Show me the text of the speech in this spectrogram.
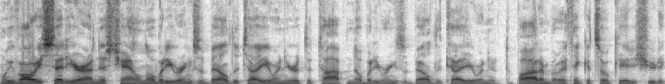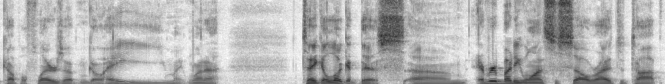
we've always said here on this channel, nobody rings a bell to tell you when you're at the top. Nobody rings a bell to tell you when you're at the bottom. But I think it's okay to shoot a couple flares up and go, hey, you might want to take a look at this. Um, everybody wants to sell right at the top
